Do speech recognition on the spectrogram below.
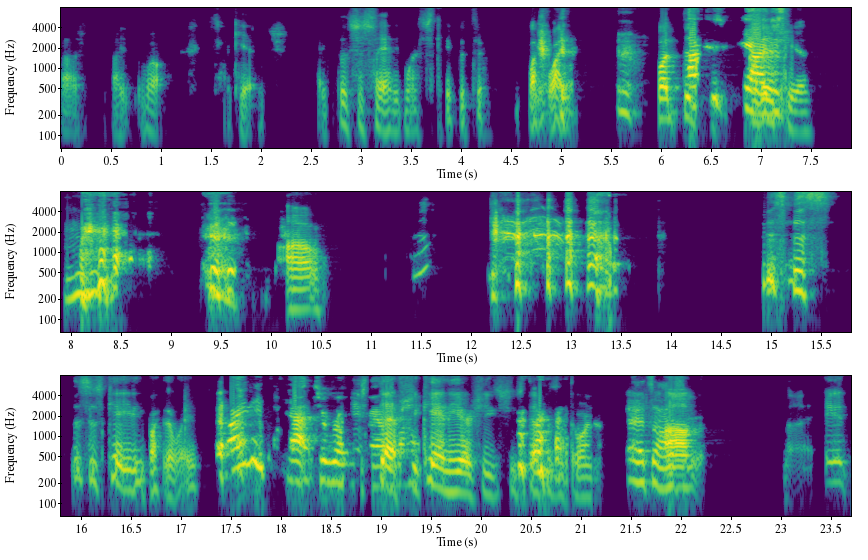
uh, I well, I can't. I, let's just say I didn't want to stay with her, my wife. But the, I just- yeah oh, i just she is. mhm. Uh, this is this is Katie, by the way. i need that to roll She's deaf. She can't hear. She's she's deaf as a doornail. That's awesome. Um, it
